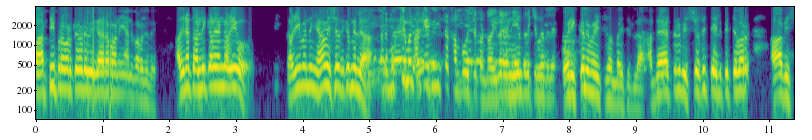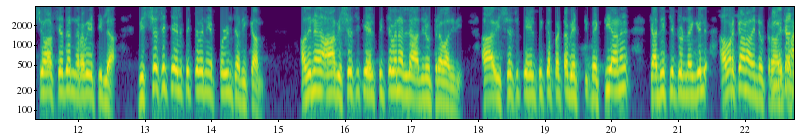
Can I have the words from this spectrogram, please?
പാർട്ടി പ്രവർത്തകരുടെ വികാരമാണ് ഞാൻ പറഞ്ഞത്. അതിനെ തള്ളിക്കളയാൻ കഴിയുമോ? കഴിയുമെന്ന് ഞാൻ വിശ്വസിക്കുന്നില്ല. മുഖ്യമന്ത്രി വീഴ്ച സംഭവിച്ചിട്ടുണ്ടോ? ഇവരെ നിയന്ത്രിക്കുന്നതിൽ ഒരിക്കലും വീഴ്ച സംഭവിച്ചിട്ടില്ല. അദ്ദേഹത്തിന് വിശ്വസിച്ചേൽപ്പിച്ചവർ ആ വിശ്വാസ്യത നിറവേറ്റില്ല. വിശ്വസിച്ചേൽപ്പിച്ചവൻ എപ്പോഴും ചതിക്കാം. അതിന് ആ വിശ്വസിച്ചേൽപ്പിച്ചവനല്ല അതിന് ഉത്തരവാദിതി. ആ വിശ്വസിച്ചേൽപ്പിക്കപ്പെട്ട വ്യക്തി വ്യക്തിയാണ് ചതിച്ചിട്ടുണ്ടെങ്കിൽ അവർക്കാണ് അതിന്റെ ഉത്തരവാദിത്വം.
